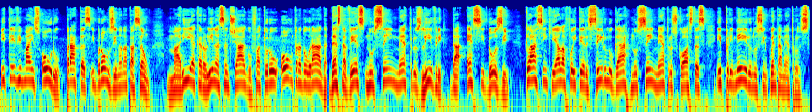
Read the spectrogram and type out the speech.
E teve mais ouro, pratas e bronze na natação. Maria Carolina Santiago faturou outra dourada, desta vez no 100 metros livre da S12 classe em que ela foi terceiro lugar nos 100 metros costas e primeiro nos 50 metros.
